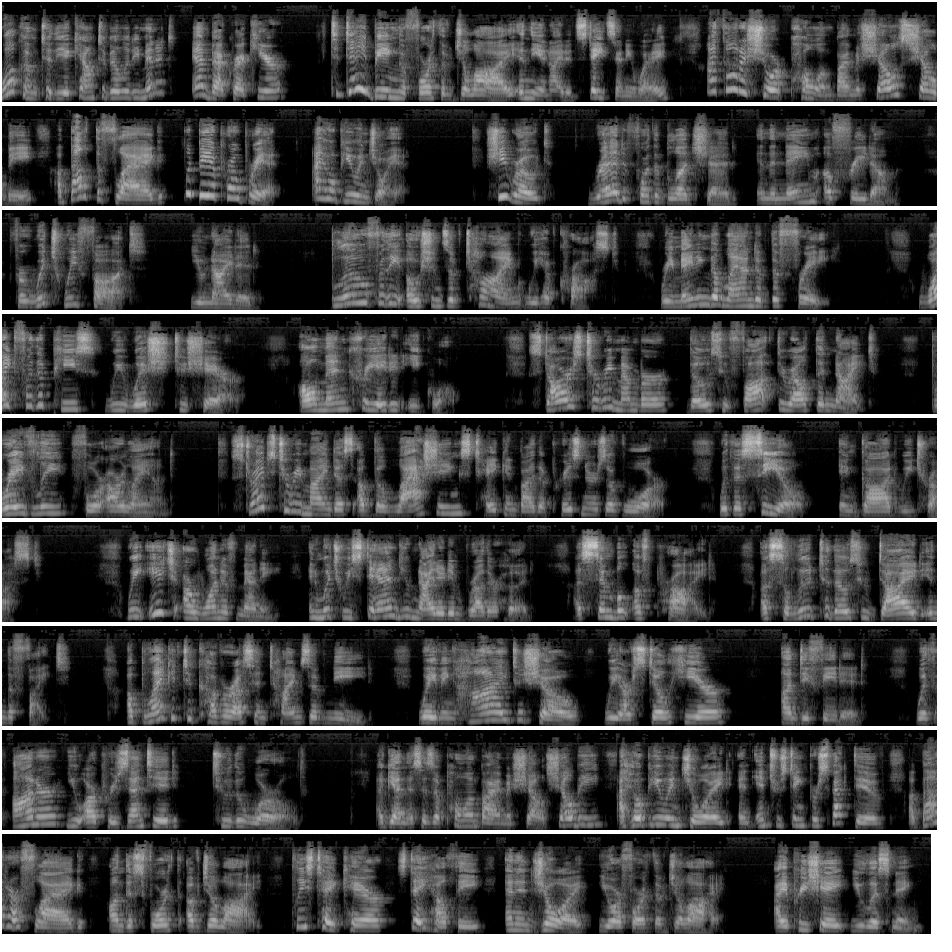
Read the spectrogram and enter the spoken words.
Welcome to the Accountability Minute Andy Bachrach here. Today being the 4th of July, in the United States anyway, I thought a short poem by Michelle Selby about the flag would be appropriate. I hope you enjoy it. She wrote, Red for the bloodshed in the name of freedom, for which we fought, united. Blue for the oceans of time we have crossed, remaining the land of the free White for the peace we wish to share, all men created equal. Stars to remember those who fought throughout the night, bravely for our land. Stripes to remind us of the lashings taken by the prisoners of war, with a seal, in God we trust. We each are one of many, in which we stand united in brotherhood, a symbol of pride, a salute to those who died in the fight a blanket to cover us in times of need, waving high to show we are still here, undefeated. With honor, you are presented to the world. Again, this is a poem by Michelle Selby. I hope you enjoyed an interesting perspective about our flag on this 4th of July. Please take care, stay healthy, and enjoy your 4th of July. I appreciate you listening.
